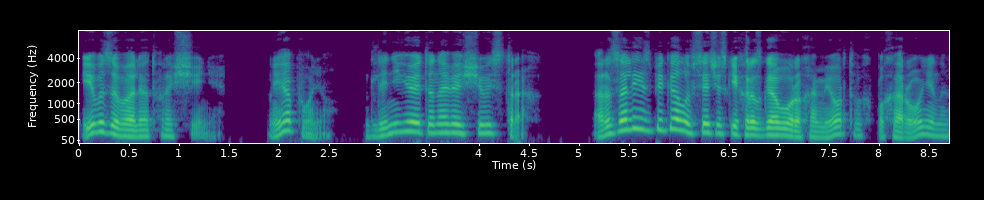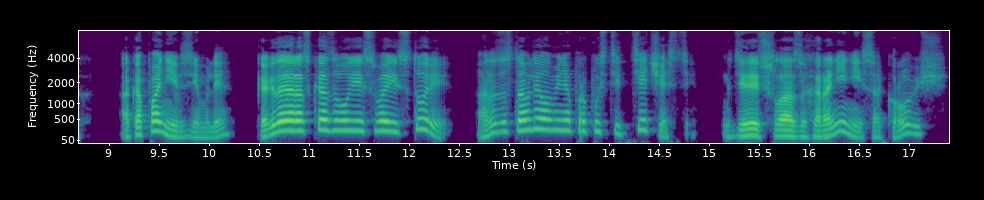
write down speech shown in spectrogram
и вызывали отвращение. Я понял, для нее это навязчивый страх. Розали избегала всяческих разговоров о мертвых, похороненных, о копании в земле. Когда я рассказывал ей свои истории, она заставляла меня пропустить те части, где речь шла о захоронении сокровищ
